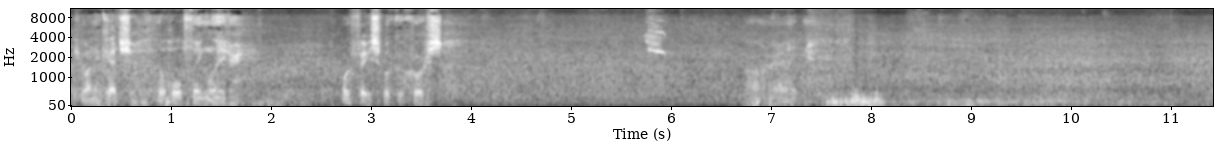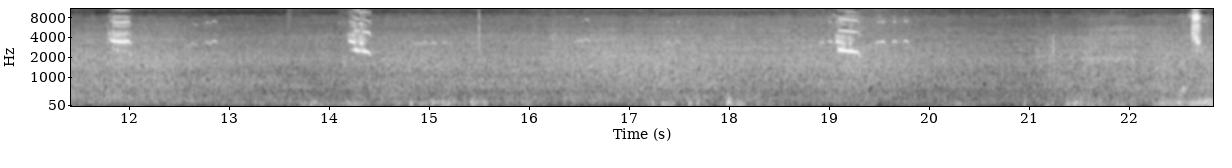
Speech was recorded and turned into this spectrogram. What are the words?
if you want to catch the whole thing later, or Facebook, of course. All right. Got some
